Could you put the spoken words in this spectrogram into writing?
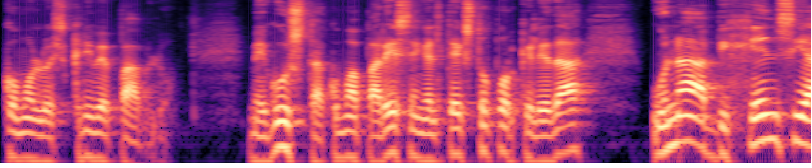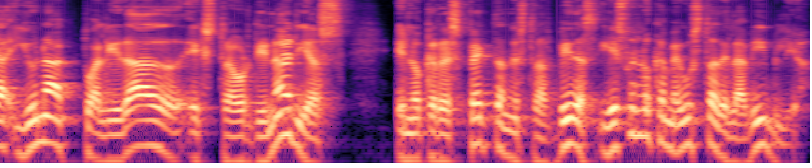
como lo escribe Pablo. Me gusta cómo aparece en el texto porque le da una vigencia y una actualidad extraordinarias en lo que respecta a nuestras vidas. Y eso es lo que me gusta de la Biblia.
